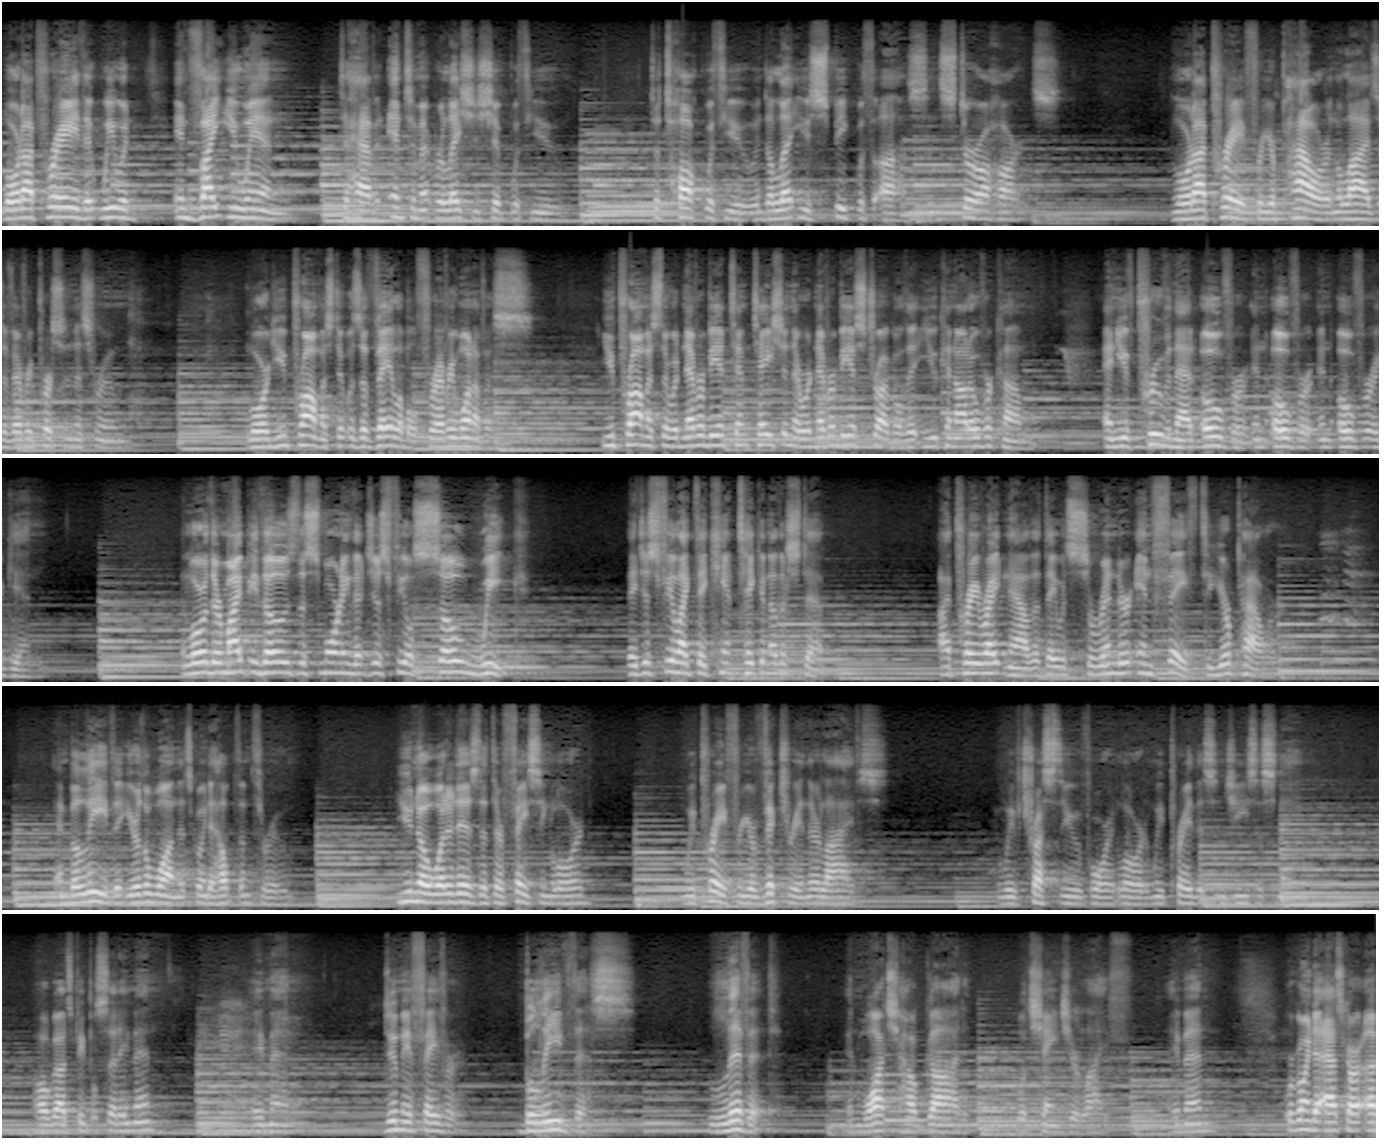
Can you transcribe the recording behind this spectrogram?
Lord, I pray that we would invite you in to have an intimate relationship with you, to talk with you, and to let you speak with us and stir our hearts. Lord, I pray for your power in the lives of every person in this room. Lord, you promised it was available for every one of us. You promised there would never be a temptation, there would never be a struggle that you cannot overcome. And you've proven that over and over and over again. And Lord, there might be those this morning that just feel so weak. They just feel like they can't take another step. I pray right now that they would surrender in faith to your power and believe that you're the one that's going to help them through. You know what it is that they're facing, Lord. We pray for your victory in their lives. We trust you for it, Lord, and we pray this in Jesus' name. All God's people said, Amen. Amen. Do me a favor. Believe this, live it, and watch how God will change your life. Amen. We're going to ask our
